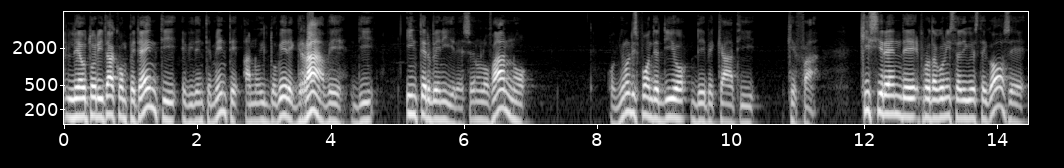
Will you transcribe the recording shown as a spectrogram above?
le autorità competenti evidentemente hanno il dovere grave di intervenire, se non lo fanno ognuno risponde a Dio dei peccati che fa. Chi si rende protagonista di queste cose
